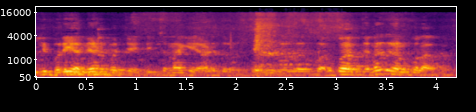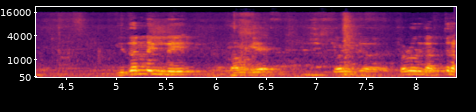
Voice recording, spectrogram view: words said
ಇಲ್ಲಿ ಬರೀ ಹನ್ನೆರಡು ಪಂಚಾಯತಿ ಚೆನ್ನಾಗಿ ಆಡಿದ್ರು ಎಲ್ಲರಿಗೂ ಅನುಕೂಲ ಜನರಿಗೆ ಅನುಕೂಲ ಆಗಬೇಕು ಇದನ್ನು ಇಲ್ಲಿ ನಮಗೆ ಚಳೂರಿಗೆ ಹತ್ತಿರ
